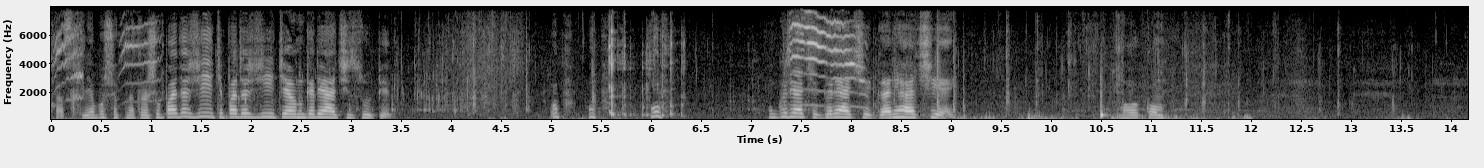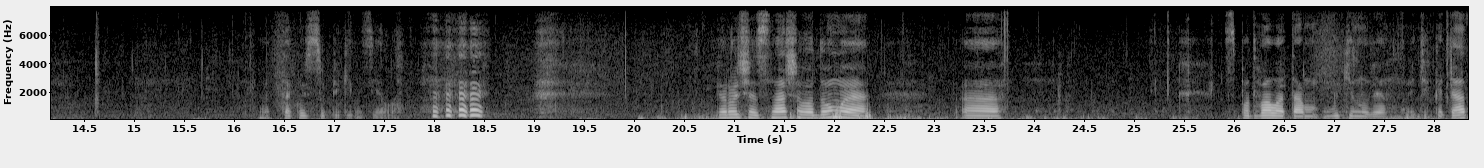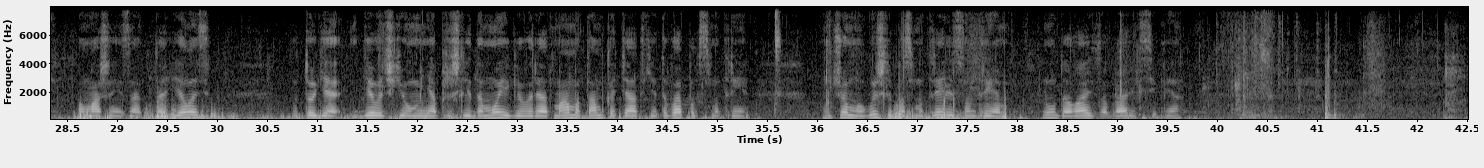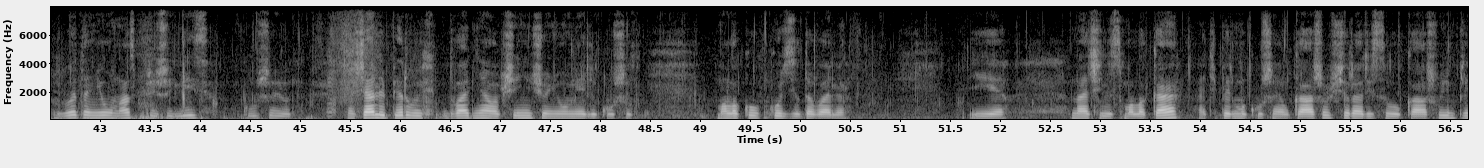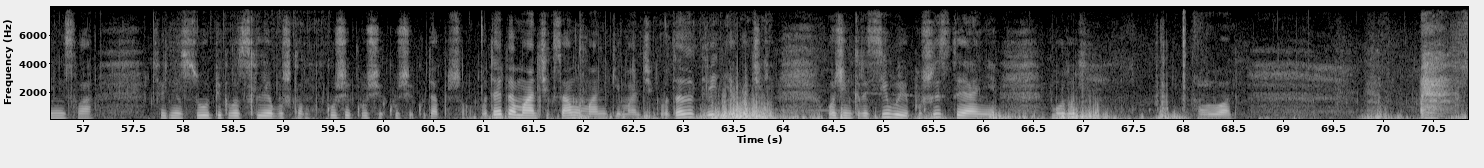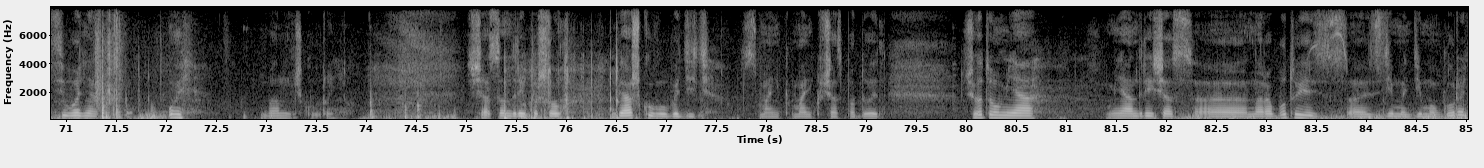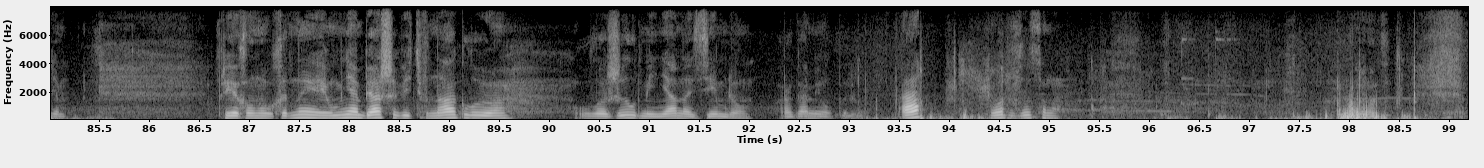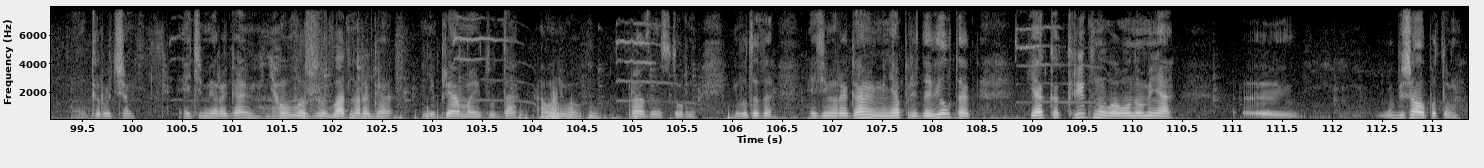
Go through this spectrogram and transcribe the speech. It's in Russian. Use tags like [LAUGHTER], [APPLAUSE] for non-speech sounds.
Сейчас хлебушек накрошу. Подождите, подождите, он горячий супик. Уп, уп, уп. Ну, горячий, горячий, горячий. Молоком. Вот такой супик им сделала. [LAUGHS] Короче, с нашего дома, э, с подвала там выкинули этих котят. Мамаша не знаю, куда делась. В итоге девочки у меня пришли домой и говорят, мама, там котятки, давай посмотри. Ну что, мы вышли, посмотрели с Андреем. Ну, давай, забрали к себе. И вот они у нас прижились, кушают. Вначале первых два дня вообще ничего не умели кушать. Молоко козе давали. И начали с молока, а теперь мы кушаем кашу. Вчера рисовую кашу им принесла. Сегодня супик вот с хлебушком. Кушай, кушай, кушай. Куда пошел? Вот это мальчик, самый маленький мальчик. Вот это три девочки. Очень красивые, пушистые они будут. Вот. Сегодня... Ой, баночку уронил. Сейчас Андрей пошел бяшку выводить с Манькой. Маньку сейчас подоет. Что-то у меня у меня Андрей сейчас э, на работу есть э, с Димой. Дима в городе. Приехал на выходные. У меня Бяша ведь в наглую уложил меня на землю. Рогами упали. А? Вот здесь она. Вот. Короче, этими рогами [LAUGHS] меня уложил. Ладно, рога не прямо идут, да? А у него в разные стороны. И вот это этими рогами меня придавил так. Я как крикнула, он у меня убежал потом.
